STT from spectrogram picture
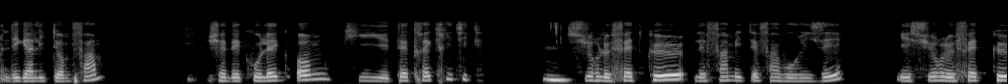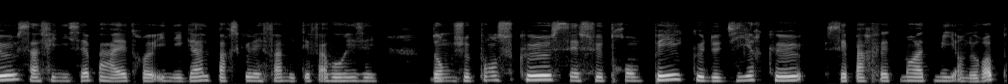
d'égalité homme-femme, j'ai des collègues hommes qui étaient très critiques Mm. sur le fait que les femmes étaient favorisées et sur le fait que ça finissait par être inégal parce que les femmes étaient favorisées. Donc, je pense que c'est se tromper que de dire que c'est parfaitement admis en Europe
